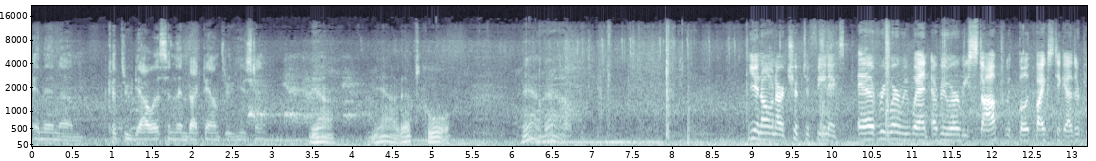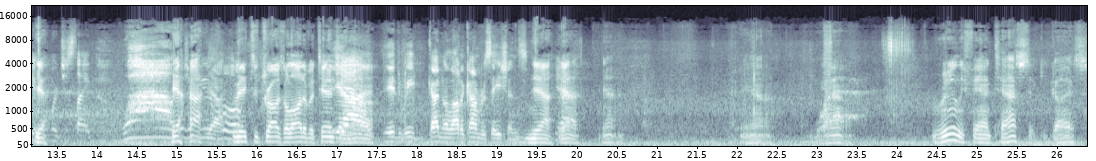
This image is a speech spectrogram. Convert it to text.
and then um, cut through Dallas and then back down through Houston. yeah, yeah. That's cool. Yeah, that, You know, on our trip to Phoenix, everywhere we went, everywhere we stopped with both bikes together, people Yeah. were just like, "Wow, those are beautiful." it draws a lot of attention. Yeah, huh? it, we got in a lot of conversations. Yeah, yeah, Yeah. yeah, yeah. Wow, really fantastic, you guys.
